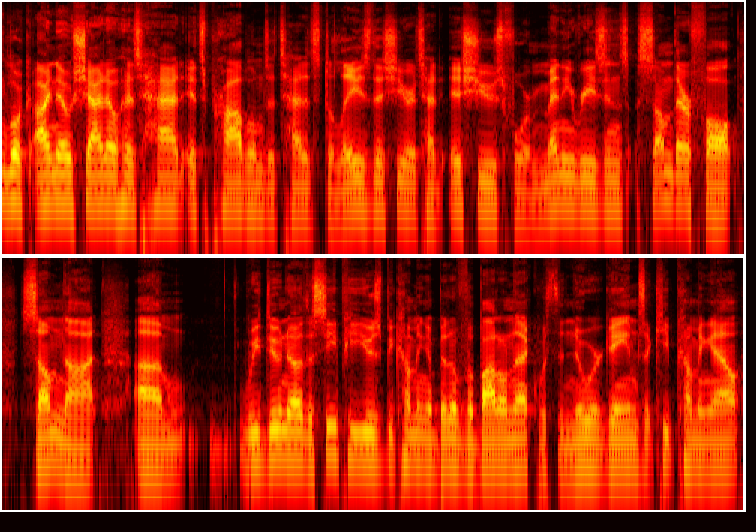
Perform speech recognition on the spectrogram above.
Look, I know Shadow has had its problems. It's had its delays this year. It's had issues for many reasons, some their fault, some not. Um, we do know the CPU is becoming a bit of a bottleneck with the newer games that keep coming out.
